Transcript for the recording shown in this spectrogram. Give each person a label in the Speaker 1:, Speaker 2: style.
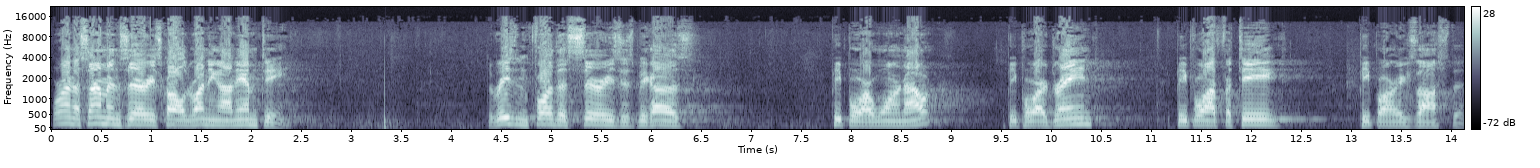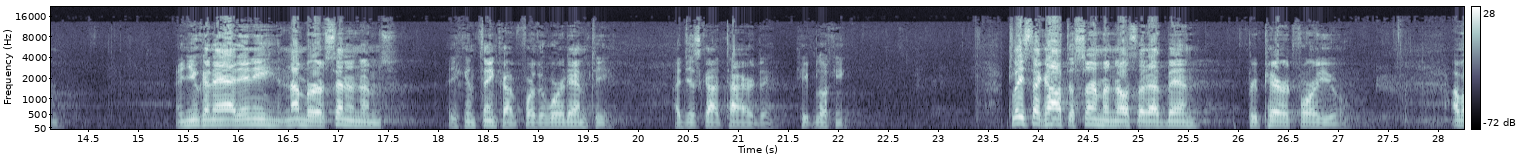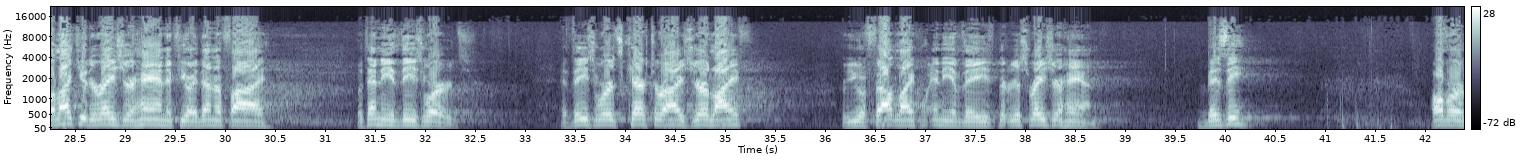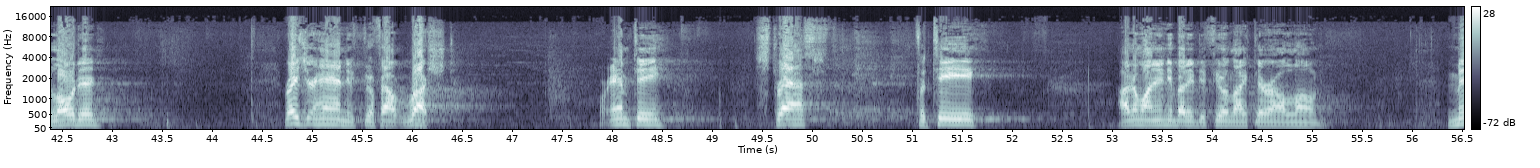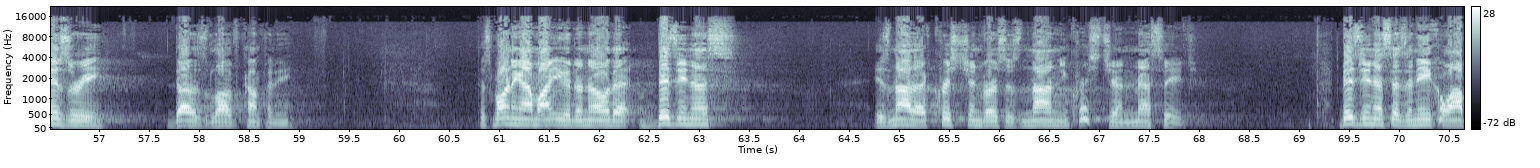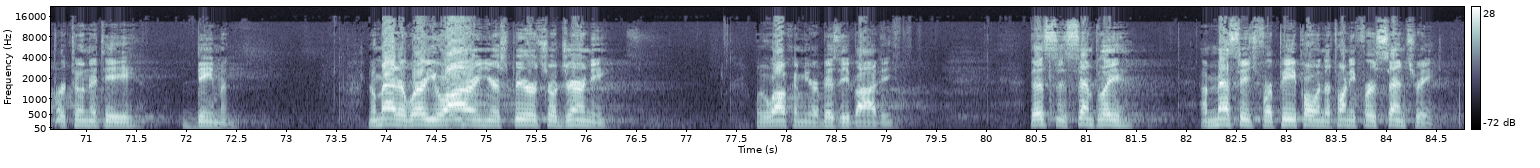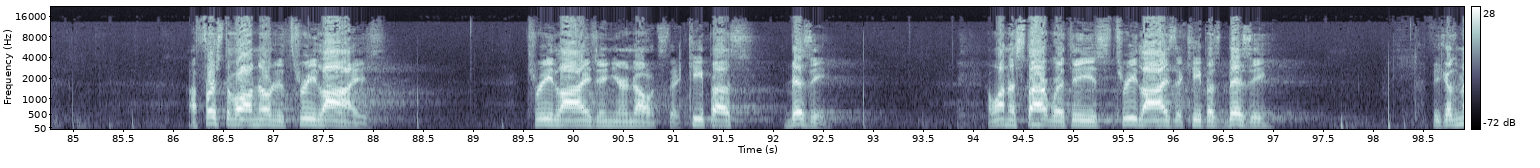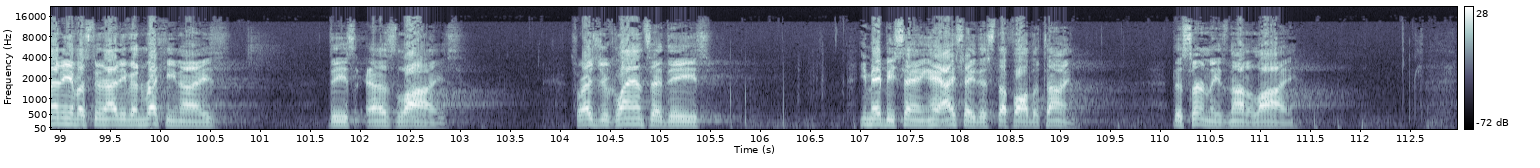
Speaker 1: We're on a sermon series called Running on Empty. The reason for this series is because people are worn out, people are drained, people are fatigued, people are exhausted. And you can add any number of synonyms that you can think of for the word empty. I just got tired to keep looking. Please take out the sermon notes that have been prepared for you. I would like you to raise your hand if you identify with any of these words. If these words characterize your life, or you have felt like any of these, just raise your hand. Busy? Overloaded? Raise your hand if you felt rushed, or empty, stressed, fatigued. I don't want anybody to feel like they're all alone. Misery does love company. This morning, I want you to know that busyness is not a Christian versus non Christian message. Busyness is an equal opportunity demon. No matter where you are in your spiritual journey, we welcome your busy body. This is simply a message for people in the 21st century I first of all noted three lies. Three lies in your notes that keep us busy. I want to start with these three lies that keep us busy because many of us do not even recognize these as lies. So as you glance at these, you may be saying, hey, I say this stuff all the time. This certainly is not a lie.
